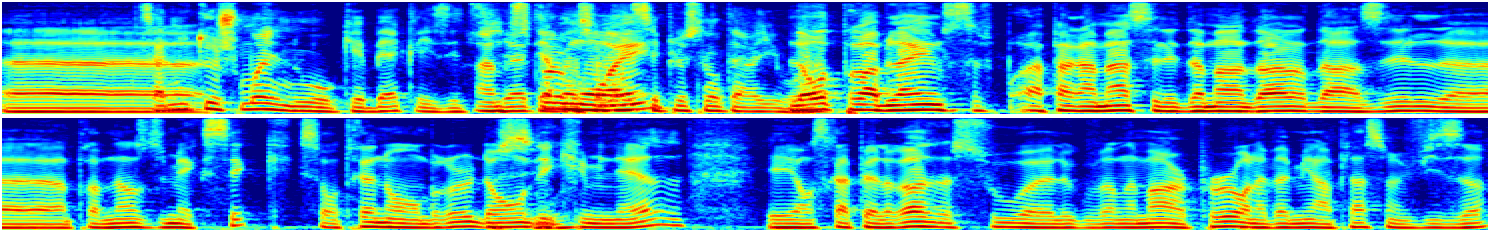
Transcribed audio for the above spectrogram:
Euh, ça nous touche moins, nous, au Québec, les étudiants un petit peu internationaux. C'est plus l'Ontario. hein. L'autre problème, apparemment, c'est les demandeurs d'asile euh, en provenance du Mexique, qui sont très nombreux, dont Aussi. des criminels. Et on se rappellera, sous le gouvernement Harper, on avait mis en place un visa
